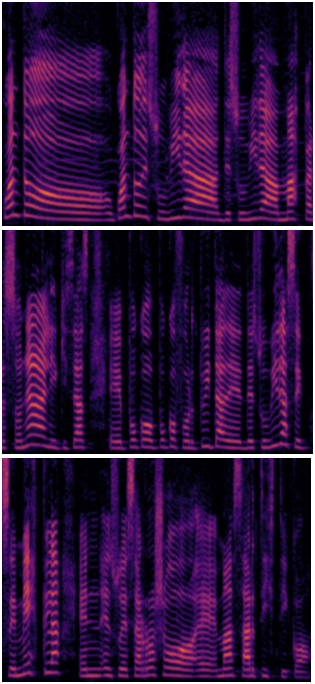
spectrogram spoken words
¿Cuánto, ¿Cuánto de su vida, de su vida más personal y quizás eh, poco, poco fortuita de, su vida se, se mezcla en su desarrollo más artístico?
